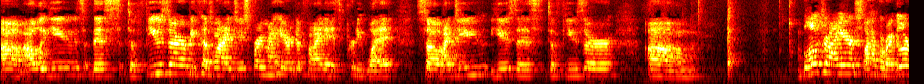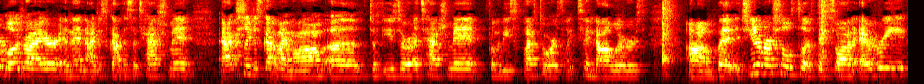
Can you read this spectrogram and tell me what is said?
um, I will use this diffuser because when I do spray my hair and define it, it's pretty wet. So I do use this diffuser um, blow dryer. So I have a regular blow dryer and then I just got this attachment. I actually just got my mom a diffuser attachment from the beauty supply store. It's like $10. Um, but it's universal so it fits on every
